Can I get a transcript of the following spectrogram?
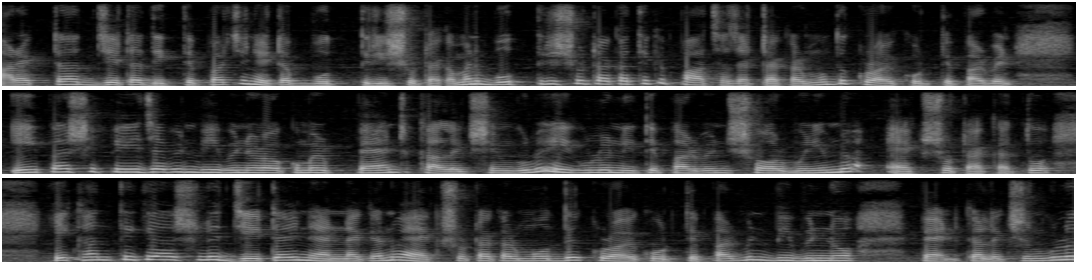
আরেকটা যেটা দেখতে পাচ্ছেন, এটা বত্রিশশো টাকা। মানে বত্রিশশো টাকা থেকে পাঁচ হাজার টাকার মধ্যে ক্রয় করতে পারবেন। এই পাশে পেয়ে যাবেন বিভিন্ন রকমের প্যান্ট কালেকশনগুলো এগুলো নিতে পারবেন সর্বনিম্ন একশো টাকা। তো এখান থেকে আসলে যেটাই নেন না কেন একশো টাকার মধ্যে ক্রয় করতে পারবেন বিভিন্ন প্যান্ট কালেকশনগুলো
